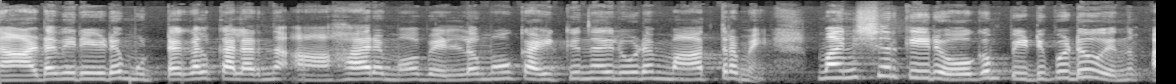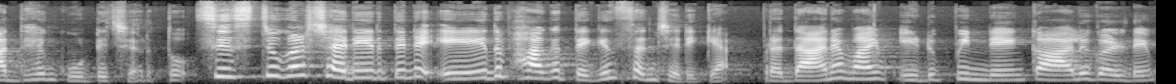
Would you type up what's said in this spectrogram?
നാടവിരയുടെ മുട്ടകൾ കലർന്ന ആഹാരമോ വെള്ളമോ കഴിക്കുന്നതിലൂടെ മാത്രമേ മനുഷ്യർക്ക് ഈ രോഗം പിടിപെടൂ എന്നും അദ്ദേഹം കൂട്ടിച്ചേർത്തു. സിസ്റ്റുകൾ ശരീരത്തിന്റെ ഏത് ഭാഗത്തേക്കും സഞ്ചരിക്കാം. പ്രധാനമായും ഇടുപ്പിന്റെയും കാലുകളുടെയും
